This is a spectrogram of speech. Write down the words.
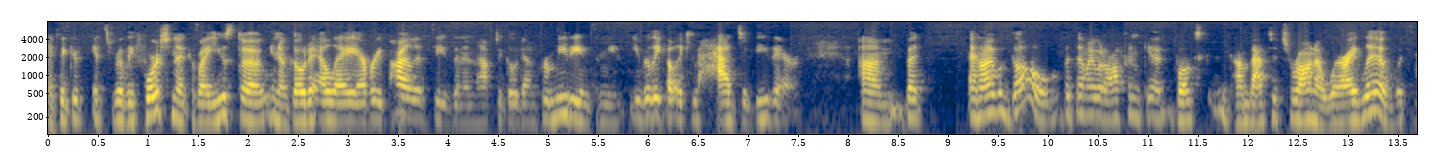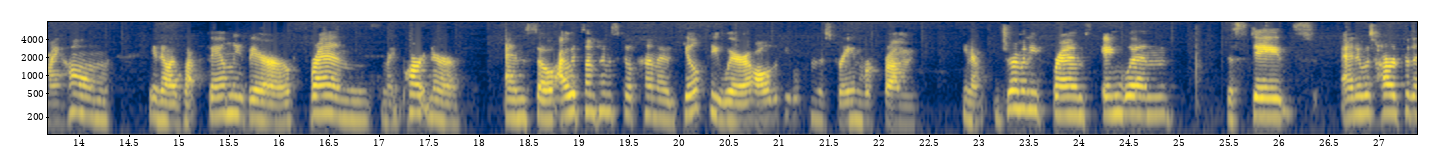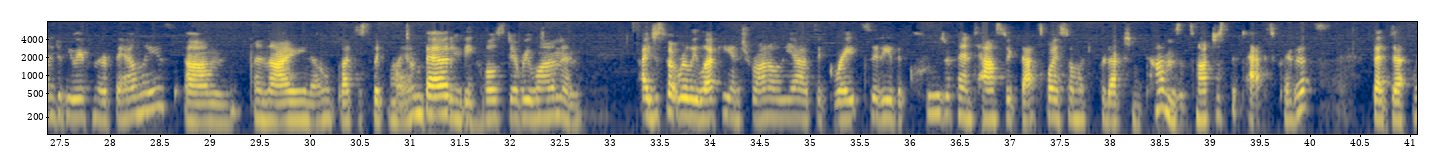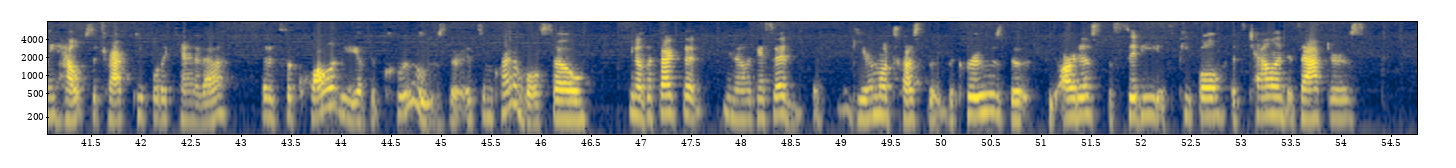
I think it, it's really fortunate because I used to, you know, go to LA every pilot season and have to go down for meetings, and you, you really felt like you had to be there. Um, but and I would go, but then I would often get booked and come back to Toronto, where I live. It's my home. You know, I've got family there, friends, my partner, and so I would sometimes feel kind of guilty where all the people from the strain were from, you know, Germany, France, England, the States, and it was hard for them to be away from their families. Um, and I, you know, got to sleep in my own bed and be close to everyone. And I just felt really lucky in Toronto. Yeah, it's a great city. The crews are fantastic. That's why so much production comes. It's not just the tax credits that definitely helps attract people to Canada, but it's the quality of the crews. They're, it's incredible. So, you know, the fact that, you know, like I said, Guillermo trusts the, the crews, the, the artists, the city, its people, its talent, its actors.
